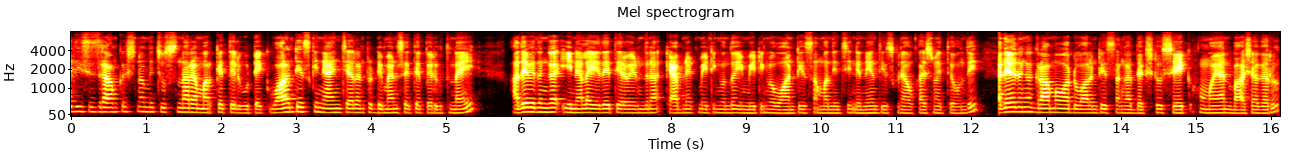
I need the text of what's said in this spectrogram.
హాయ్ దిస్ ఇస్ రామకృష్ణ మీరు చూస్తున్నారు ఎంఆర్కే తెలుగు టెక్ వాలంటీర్స్కి న్యాయం చేయాలంటూ డిమాండ్స్ అయితే పెరుగుతున్నాయి. అదేవిధంగా ఈ నెల ఏదైతే ఇరవై ఎనిమిదిన క్యాబినెట్ మీటింగ్ ఉందో ఈ మీటింగ్లో వాలంటీర్స్ సంబంధించి నిర్ణయం తీసుకునే అవకాశం అయితే ఉంది. అదేవిధంగా గ్రామ వార్డు వాలంటీర్స్ సంఘ అధ్యక్షుడు షేక్ హుమాయాన్ బాషా గారు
